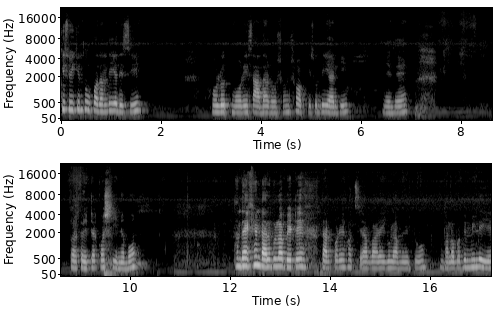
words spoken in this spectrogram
কিছুই কিন্তু উপাদান দিয়ে দিছি। হলুদ, মরিচ, আদা, রসুন সব কিছু দিয়ে আর কি এই যে তরকারিটা কষিয়ে নেব। দেখেন ডালগুলা বেটে তারপরে হচ্ছে আবার এগুলো আমি একটু ভালোভাবে মিলিয়ে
